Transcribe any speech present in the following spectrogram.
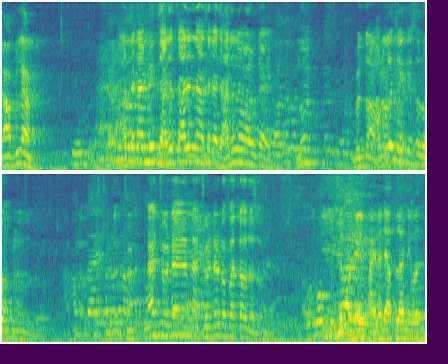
आपल्या. आता काय मिक्स झालं चालेल ना. आता काय झालं ना काय? मग? बंधू आपलंच आहे ते सर्व. आपलंच होतं. आपलं छोटं- छोटं- नाही छोट्या नाही छोट्या होता तो. फायनली आपला निवद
